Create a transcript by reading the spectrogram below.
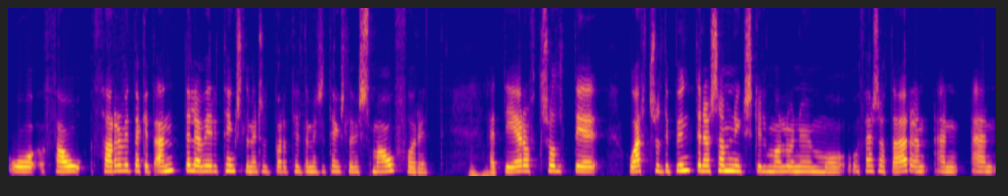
og þá þarf þetta ekkert endilega að vera í tengslum eins og bara til dæmis í tengslum við smáfórit þetta er oft svolítið og ert svolítið bundin af samningsskilmálunum og, og þess að það er en, en, en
